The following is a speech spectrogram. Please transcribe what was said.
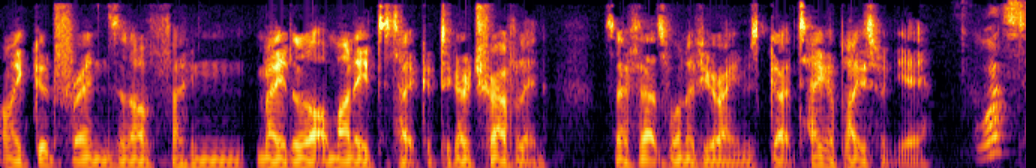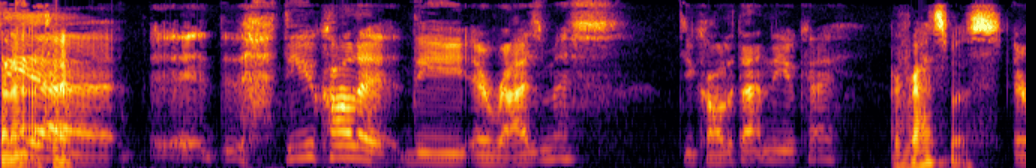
I made good friends and I've fucking made a lot of money to take to go travelling. So if that's one of your aims, go take a placement year. what's 10 the? out of Uh, do you call it the Erasmus? Do you call it that in the UK? Erasmus, or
